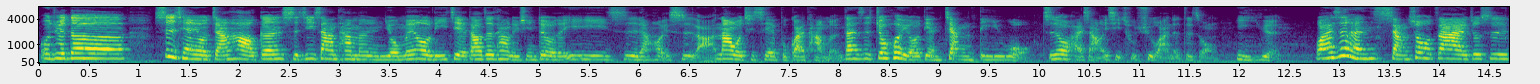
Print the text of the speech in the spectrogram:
我觉得事前有讲好，跟实际上他们有没有理解到这趟旅行对我的意义是两回事啦。那我其实也不怪他们，但是就会有点降低我之后还想要一起出去玩的这种意愿。我还是很享受在就是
